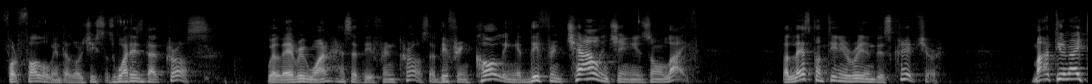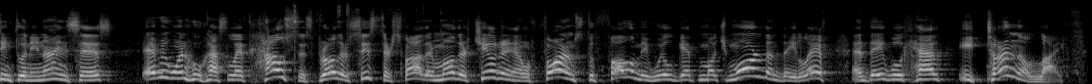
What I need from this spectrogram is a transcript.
for following the Lord Jesus. What is that cross? Well, everyone has a different cross, a different calling, a different challenge in his own life. But let's continue reading the scripture. Matthew 19 29 says, Everyone who has left houses, brothers, sisters, father, mother, children, or farms to follow me will get much more than they left, and they will have eternal life.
